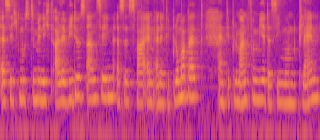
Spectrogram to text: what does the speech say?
also ich musste mir nicht alle Videos ansehen. Also es war eine Diplomarbeit, ein Diplomant von mir, der Simon Klein,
